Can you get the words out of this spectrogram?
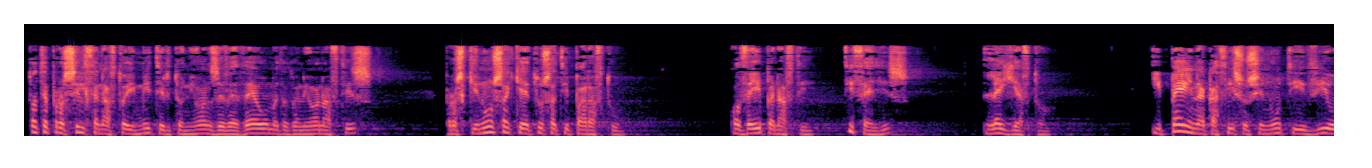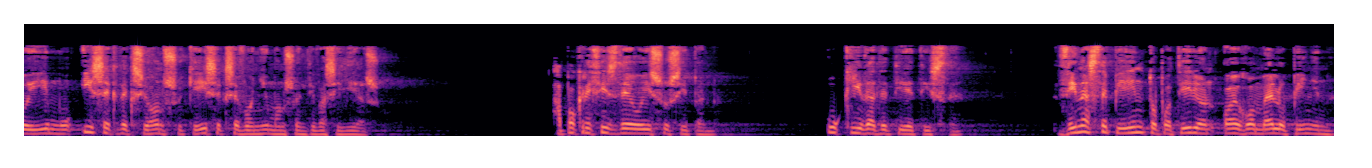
Τότε προσήλθεν αυτό η μήτηρ των ιών Ζεβεδαίου μετά των ιών αυτής, προσκυνούσα και ετούσα τι παρά αυτού. Ο δε είπεν αυτή, τι θέλεις, λέγει αυτό. Υπέει να καθίσω συνούτι οι δύο ιοί μου εις εκ δεξιών σου και εις εξεβονίμων σου εν τη βασιλεία σου. Αποκριθείς δε ο Ιησούς είπεν, ουκ είδατε τι ετήστε. Δίναστε ποιήν το ποτήριον ο εγώ μέλο πίνιν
